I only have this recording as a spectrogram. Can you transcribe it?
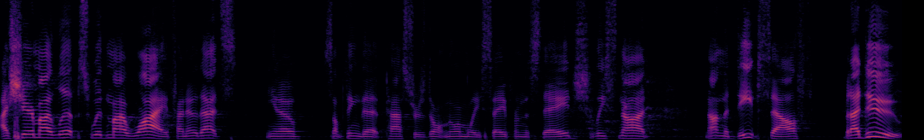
I share my lips with my wife. I know that's, you know, something that pastors don't normally say from the stage, at least not, not in the deep south, but I do.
